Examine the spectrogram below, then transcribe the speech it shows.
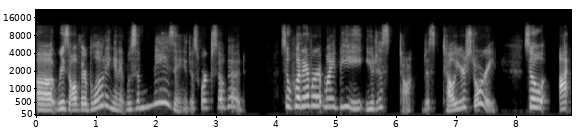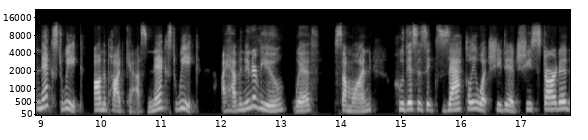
uh, resolve their bloating and it was amazing it just worked so good so whatever it might be you just talk just tell your story so uh, next week on the podcast next week I have an interview with someone who this is exactly what she did. She started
